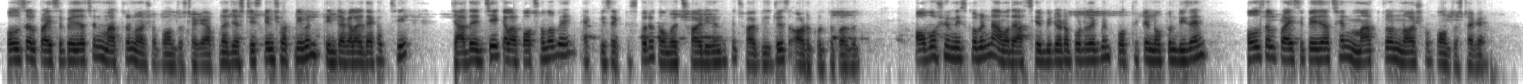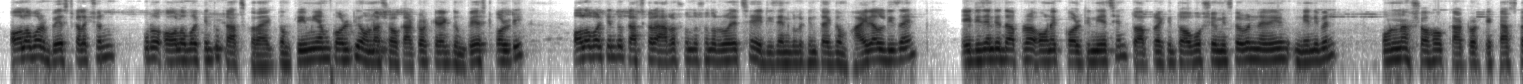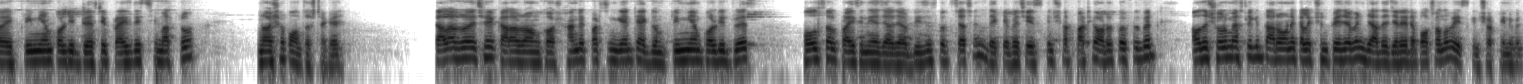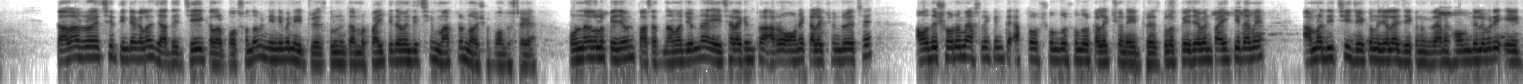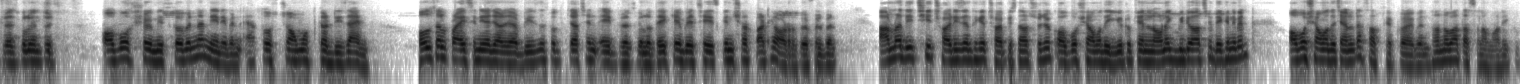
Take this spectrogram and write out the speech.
হোলসেল প্রাইসে পেয়ে যাচ্ছেন মাত্র নয়শো পঞ্চাশ টাকা। আপনার জাস্ট স্ক্রিনশট নেবেন, তিনটা কালার দেখাচ্ছি। যাদের যে কালার পছন্দ হবে, এক পিস এক পিস করে কমবে ছয় ডিজাইন থেকে ছয় পিস ড্রেস অর্ডার করতে পারবেন। অবশ্যই মিস করবেন না, আমাদের আজকের ভিডিওটা পড়ে দেখবেন। প্রত্যেকটা নতুন ডিজাইন হোলসেল প্রাইসে পেয়ে যাচ্ছেন মাত্র নয়শো পঞ্চাশ টাকায়। অল ওভার বেস্ট কালেকশন পুরো অল ওভার কিন্তু কাজ করা, একদম প্রিমিয়াম কোয়ালিটি অন্য সহ কাটওয়ার্কের একদম বেস্ট কোয়ালিটি অল ওভার কিন্তু কাজ করা আরও সুন্দর সুন্দর রয়েছে, এই ডিজাইনগুলো কিন্তু একদম ভাইরাল ডিজাইন এই ডিজাইনটিতে আপনারা অনেক কোয়ালিটি নিয়েছেন, তো আপনারা কিন্তু অবশ্যই মিস করবেন, নিয়ে নিয়ে নেবেন। অন্য সহ কাটওয়ার্কে কাজ করা এই প্রিমিয়াম কোয়ালিটির ড্রেসটির প্রাইস দিচ্ছি মাত্র নয়শো পঞ্চাশ টাকায়। কালার রয়েছে কালার রং কস হান্ড্রেড পার্সেন্ট গ্যারান্টি একদম প্রিমিয়াম কোয়ালিটির ড্রেস হোলসেল প্রাইসে নিয়ে যারা যারা বিজনেস করতে চাচ্ছেন, দেখে বেছে স্ক্রিনশট পাঠিয়ে অর্ডার করে ফেলবেন। আমাদের শোরুমে আসলে কিন্তু আরও অনেক কালেকশন পেয়ে যাবেন, যাদের যেটা এটা পছন্দ হবে স্ক্রিনশট নিয়ে নেবেন। কালার রয়েছে তিনটা কালার যাদের যেই কালার পছন্দ হবে নিয়ে নেবেন। এই ড্রেসগুলো কিন্তু আমরা পাইকি দামে দিচ্ছি মাত্র নয়শো পঞ্চাশ টাকা। অন্যগুলো পেয়ে যাবেন পাঁচাত নামার জন্য। এছাড়া কিন্তু আরও অনেক কালেকশন রয়েছে। আমাদের শোরুমে আসলে কিন্তু এত সুন্দর সুন্দর কালেকশন এই ড্রেসগুলো পেয়ে যাবেন পাইকি দামে। আমরা দিচ্ছি যে কোনো জেলায়, যে কোনো গ্রামে হোম ডেলিভারি এই ড্রেসগুলো কিন্তু অবশ্যই মিস করবেন না, নিয়ে নেবেন। এত চমৎকার ডিজাইন হোলসেল প্রাইসে নিয়ে যারা যারা বিজনেস করতে চাচ্ছেন, এই ড্রেসগুলো দেখে বেছে স্ক্রিনশট পাঠিয়ে অর্ডার করে ফেলবেন। আমরা দিচ্ছি ছয় ডিজাইন থেকে ছয় পিস নেওয়ার সুযোগ। অবশ্যই আমাদের ইউটিউব চ্যানেলে অনেক ভিডিও আছে, দেখে নেবেন। অবশ্যই আমাদের চ্যানেলটা সাবস্ক্রাইব করে রাখবেন। ধন্যবাদ, আসসালামু আলাইকুম।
